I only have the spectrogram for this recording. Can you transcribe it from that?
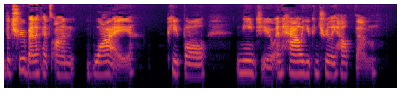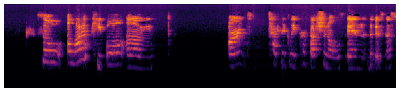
the true benefits on why people need you and how you can truly help them. So a lot of people um, aren't technically professionals in the business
